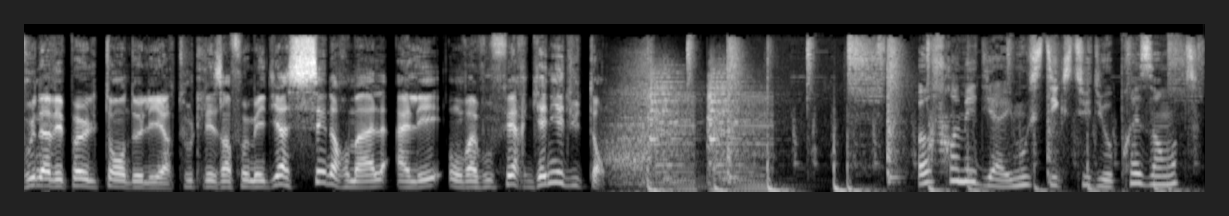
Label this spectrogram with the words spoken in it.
Vous n'avez pas eu le temps de lire toutes les infos médias, c'est normal. Allez, on va vous faire gagner du temps. Offre Média et Moustique Studio présente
